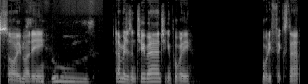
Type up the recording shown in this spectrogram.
Sorry, buddy. Damage isn't too bad. You can probably probably fix that.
